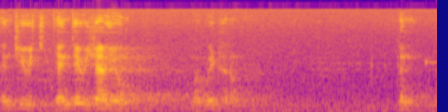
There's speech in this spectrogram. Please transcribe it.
त्यांची विच त्यांचे विचार घेऊन मग मी ठरवणार. ಧನ್ಯವಾದ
